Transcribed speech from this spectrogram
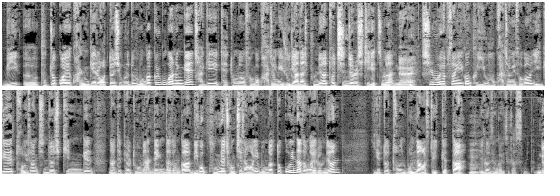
미 어, 북쪽과의 관계를 어떤 식으로든 뭔가 끌고 가는 게 자기 대통령 선거 과정에 유리하다 싶으면 더 진전을 시키겠지만 네. 실무 협상이건 그 이후 과정에서건 이게 더 이상 진전시키는 게 나한테 별 도움이 안 된다던가 미국 국내 정치 상황이 뭔가 또 꼬인다던가 이러면 이게 또 더 못 나갈 수도 있겠다 음. 이런 생각이 들었습니다. 네.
